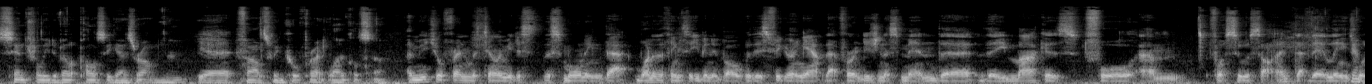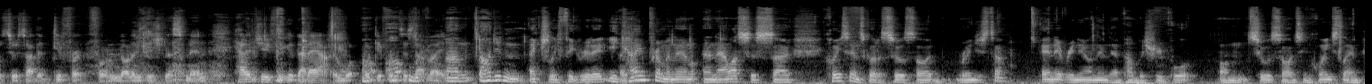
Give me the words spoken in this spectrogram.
centrally developed policy goes wrong. You know? Yeah. Fails to incorporate local stuff. A mutual friend was telling me just this morning that one of the things that you've been involved with is figuring out that for Indigenous men, the the markers for um, for suicide that they're leaning towards suicide are different from non-Indigenous men. How did you figure that out, and what, what difference does that make? Um, I didn't actually figure it out. It okay. came from an an analysis. So Queensland's got a suicide register, and every now and then they publish a report on suicides in Queensland.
